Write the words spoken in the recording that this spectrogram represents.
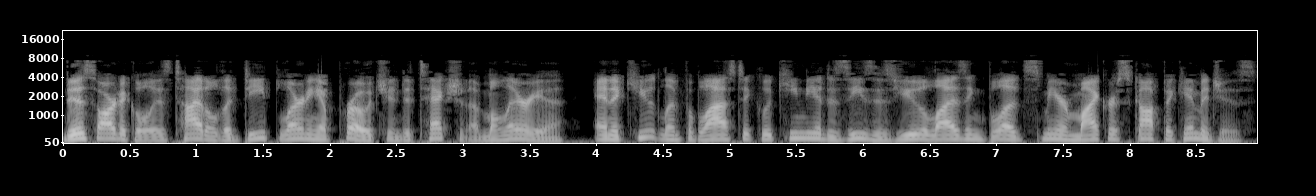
This article is titled A Deep Learning Approach in Detection of Malaria and Acute Lymphoblastic Leukemia Diseases Utilizing Blood Smear Microscopic Images,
